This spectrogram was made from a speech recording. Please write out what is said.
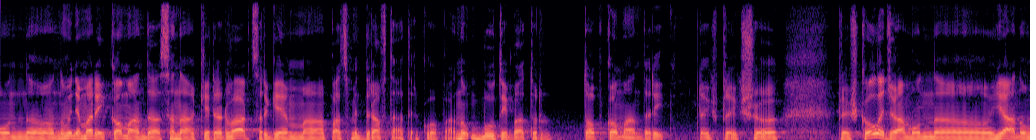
Un, nu, viņam arī komandā sanāk ar vārdsargiem 11 draftētie kopā. Nu, būtībā tur top komanda arī priekš, priekš, priekš koledžām. Un, jā, nu,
